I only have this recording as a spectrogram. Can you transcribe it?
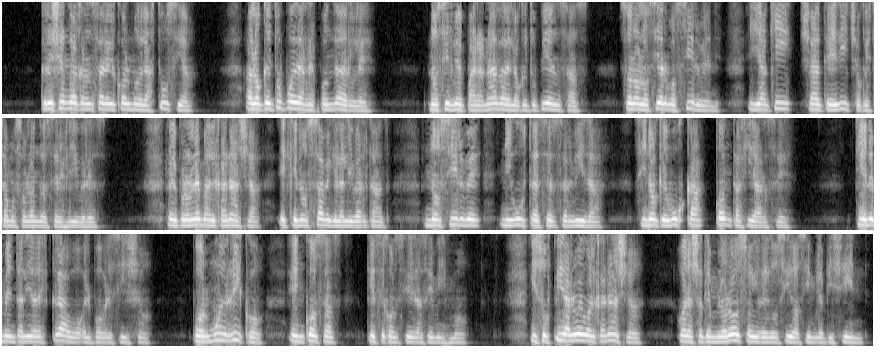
creyendo alcanzar el colmo de la astucia, a lo que tú puedes responderle. No sirve para nada de lo que tú piensas, solo los siervos sirven, y aquí ya te he dicho que estamos hablando de seres libres. El problema del canalla es que no sabe que la libertad no sirve ni gusta de ser servida, sino que busca contagiarse. Tiene mentalidad de esclavo el pobrecillo, por muy rico en cosas que se considera a sí mismo. Y suspira luego el canalla, ahora ya tembloroso y reducido a simple pillín.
